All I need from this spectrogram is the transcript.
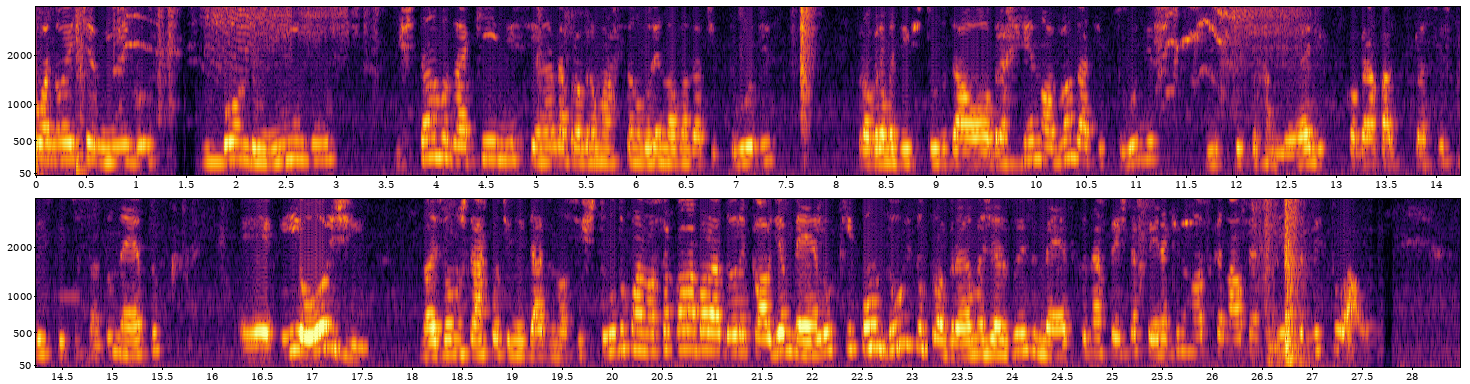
Boa noite, amigos. Um bom domingo. Estamos aqui iniciando a programação do Renovando Atitudes, programa de estudo da obra Renovando Atitudes, do Espírito Ramelli, psicografado por Francisco do Espírito Santo Neto. É, e hoje nós vamos dar continuidade ao nosso estudo com a nossa colaboradora Cláudia Mello, que conduz o programa Jesus Médico na sexta-feira aqui no nosso canal Ciência Virtual.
